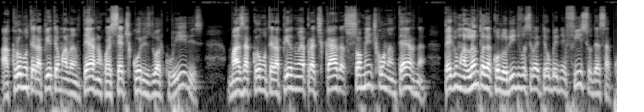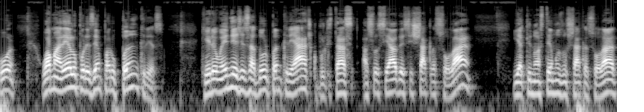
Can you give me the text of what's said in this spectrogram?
A cromoterapia tem uma lanterna com as sete cores do arco-íris, mas a cromoterapia não é praticada somente com lanterna. Pegue uma lâmpada colorida e você vai ter o benefício dessa cor. O amarelo, por exemplo, para o pâncreas, que ele é um energizador pancreático, porque está associado a esse chakra solar. E aqui nós temos no chakra solar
